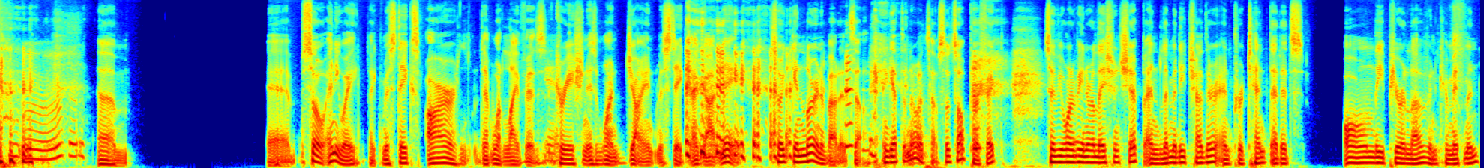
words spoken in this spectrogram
Mhm. um, uh, so anyway, like mistakes are that what life is. Yeah. Creation is one giant mistake that God made. so it can learn about itself and get to know itself. So it's all perfect. So if you want to be in a relationship and limit each other and pretend that it's only pure love and commitment,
